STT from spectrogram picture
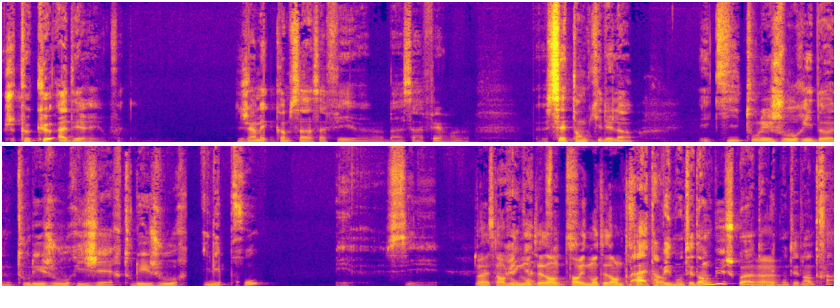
je peux que adhérer en fait. J'ai un mec comme ça, ça fait, bah, ça va faire sept ans qu'il est là et qui tous les jours il donne, tous les jours il gère, tous les jours il est pro, et euh, c'est Ouais, t'as envie, de monter dans, t'as envie de monter dans le train. Bah, t'as envie de monter dans le bus, quoi. T'as envie de monter dans le train.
